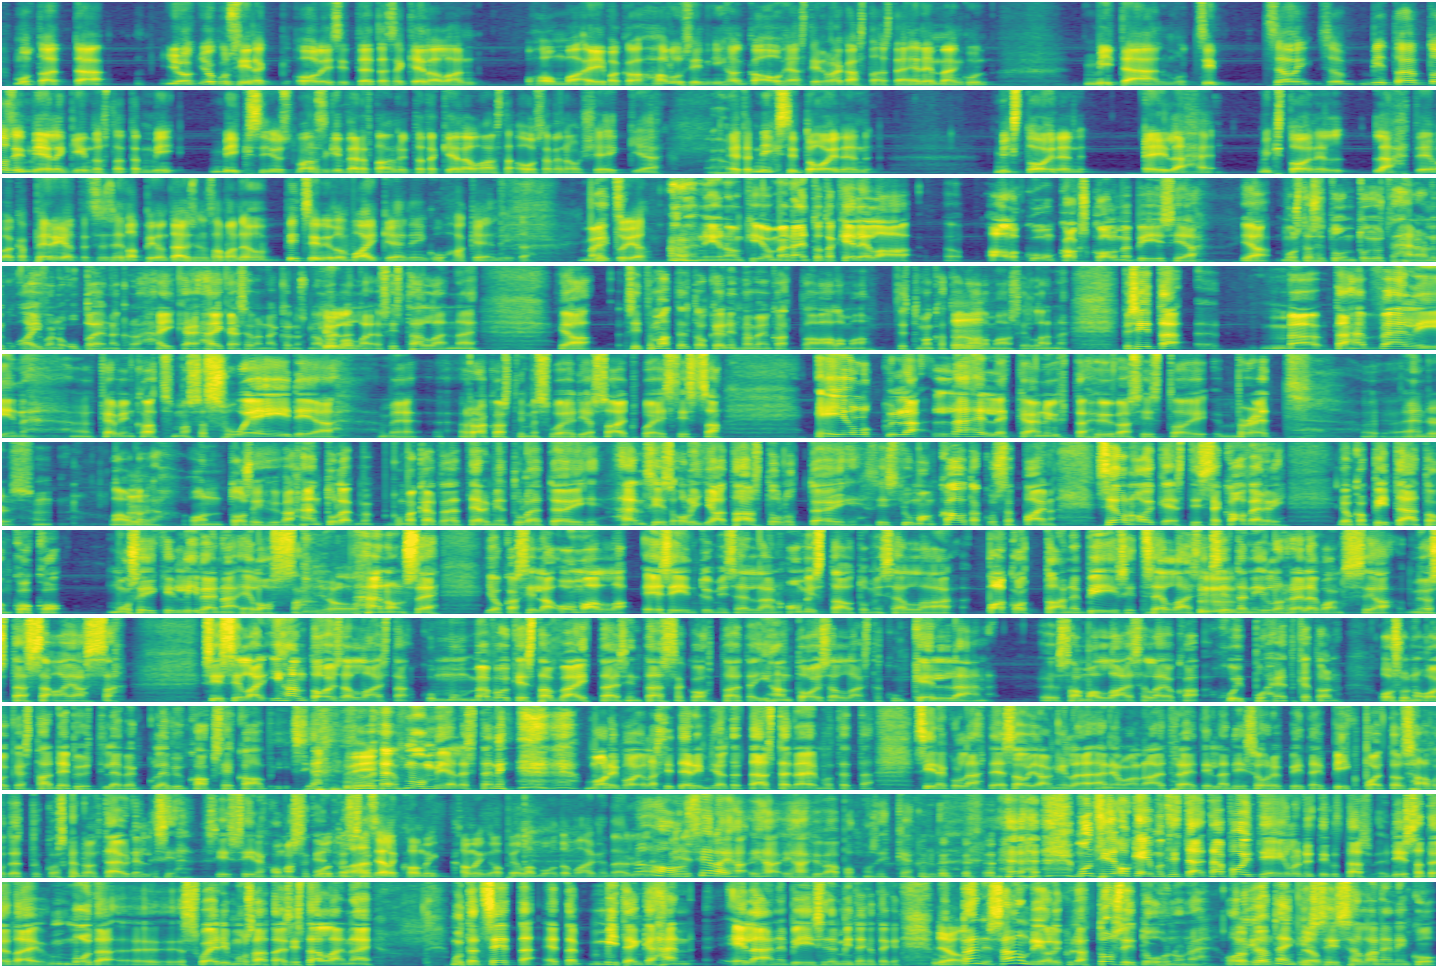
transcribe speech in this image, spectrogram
Mutta että jo, joku siinä oli sitten, että se Kelalan homma ei, vaikka halusin ihan kauheasti rakastaa sitä enemmän kuin mitään, mutta sitten se on, se on, tosi mielenkiintoista, että mi, miksi, just varsinkin vertaa nyt tätä kelelaista 070 Shakea, että miksi toinen, miksi toinen ei lähde, miksi toinen lähtee, vaikka periaatteessa se setup on täysin sama. Ne on, vitsi, niitä on vaikea niin kuin, hakea niitä Mä itse, juttuja. niin onkin jo. Mä näin tuota Kelelaa alkuun kaksi-kolme biisiä ja musta se tuntuu just, että hän on niin kuin aivan upean näköinen, häikä, häikäisevän näköinen siinä Kyllä. lavalla ja siis tällainen näin. Ja sitten mä ajattelin, että okei, nyt mä menen katsoa Almaa. Sitten mä katsoin mm. Almaa sillä tavalla. Siitä mä tähän väliin kävin katsomassa Suadea. Me rakastimme Suadea Sidewaysissa. Ei ollut kyllä lähellekään yhtä hyvä. Siis toi Brett Anderson laulaja mm. on tosi hyvä. Hän tulee, kun mä käytän tätä termiä, tulee töihin. Hän siis oli ja taas tullut töihin. Siis Juman kautta, kun se paina. Se on oikeasti se kaveri, joka pitää ton koko musiikin livenä elossa. Joo. Hän on se, joka sillä omalla esiintymisellään, omistautumisellaan pakottaa ne biisit sellaisiksi, mm. että niillä on relevanssia myös tässä ajassa. Siis sillä ihan toisenlaista, kun mun, mä oikeastaan väittäisin tässä kohtaa, että ihan toisenlaista kuin kellään samanlaisella, joka huippuhetket on osunut oikeastaan debyyttilevyn levyn kaksi ekaa biisiä. Niin. Mun mielestäni moni voi olla sitten eri mieltä tästä näin, mutta että siinä kun lähtee So Youngilla ja Animal Nitrateilla, niin suurin piirtein big point on saavutettu, koska ne on täydellisiä siis siinä omassa kentässä. Mutta onhan siellä coming, coming Upilla muutama aika täydellinen No on biisi. siellä ihan, ihan, ihan hyvää popmusiikkia kyllä. mutta siis okei, okay, mutta siis tämä pointti ei ollut nyt niinku taas dissata jotain muuta äh, Suedin musaa tai siis tällainen näin. Mutta että se, että, että mitenkä hän elää ne biisit ja mitenkä tekee. Mutta soundi oli kyllä tosi tuhnunen. Oli okay, jotenkin jo. siis sellainen, niin kuin,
